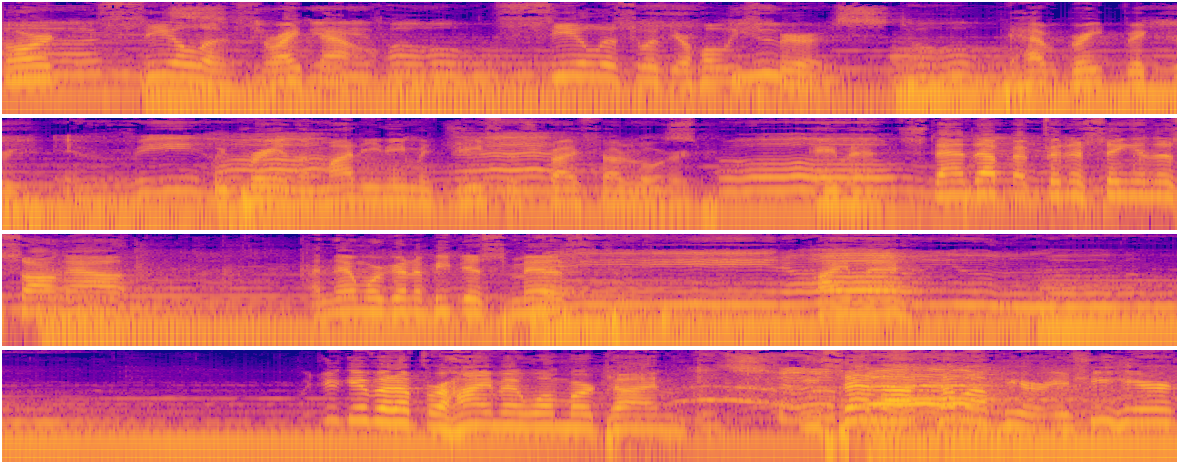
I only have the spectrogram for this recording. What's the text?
Lord, seal us right now. Seal us with your Holy Spirit to have great victory. We pray in the mighty name of Jesus Christ our Lord. Amen. Stand up and finish singing this song out. And then we're going to be dismissed. Jaime. Would you give it up for Jaime one more time? Isela, come up here. Is she here?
